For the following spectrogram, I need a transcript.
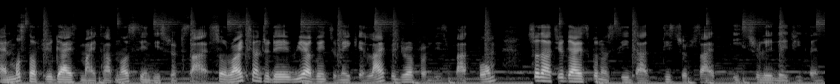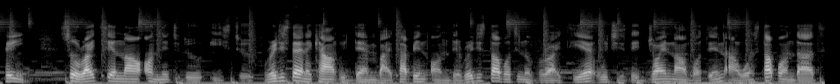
and most of you guys might have not seen this website. So right here today we are going to make a live withdrawal from this platform so that you guys gonna see that this website is really legit and paying. So right here now all you need to do is to register an account with them by tapping on the register button over right here which is the join now button and once tap on that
